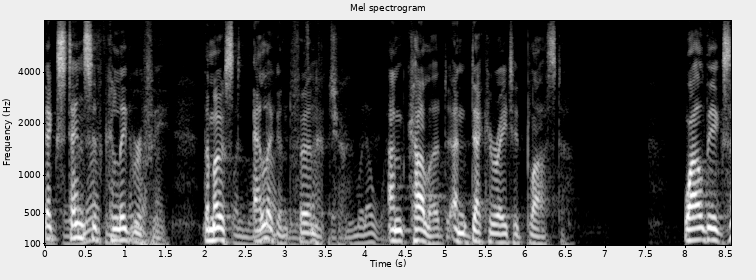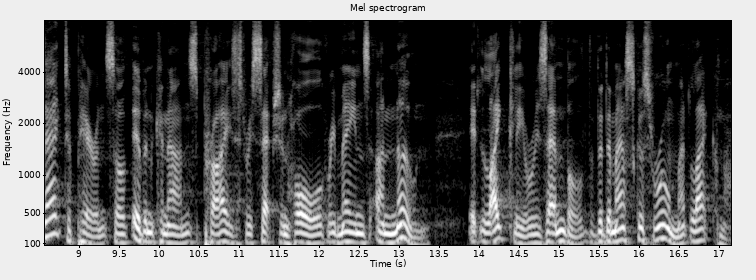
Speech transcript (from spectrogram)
extensive calligraphy, the most elegant furniture, and colored and decorated plaster. While the exact appearance of Ibn Kannan's prized reception hall remains unknown, it likely resembled the Damascus room at LACMA,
